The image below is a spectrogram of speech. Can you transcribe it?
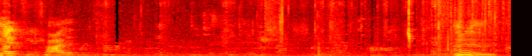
Like you try it. Mmm.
